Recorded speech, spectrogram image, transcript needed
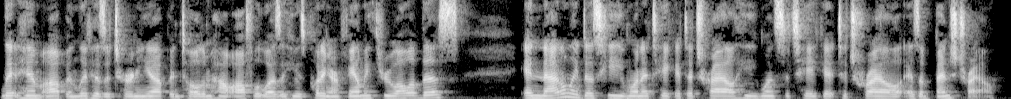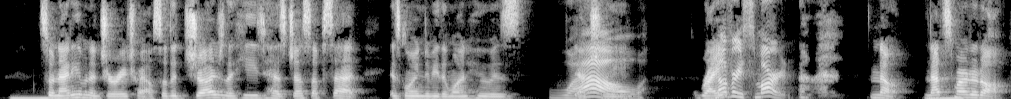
lit him up and lit his attorney up and told him how awful it was that he was putting our family through all of this. And not only does he want to take it to trial, he wants to take it to trial as a bench trial. So not even a jury trial. So the judge that he has just upset is going to be the one who is Wow. right. Not very smart. No, not smart at all.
